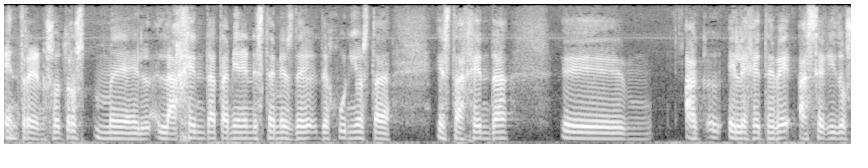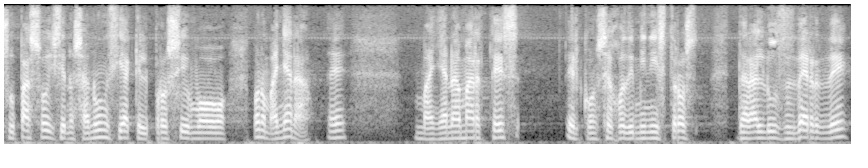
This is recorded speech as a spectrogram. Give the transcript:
entre nosotros la agenda también en este mes de, junio esta, esta agenda eh, LGTB ha seguido su paso y se nos anuncia que el próximo bueno mañana eh, mañana martes el Consejo de Ministros dará luz verde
